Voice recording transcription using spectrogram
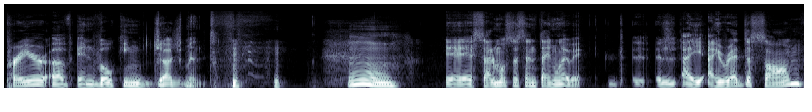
Prayer of invoking judgment. Mm. Eh, Salmo 69. I, I read the psalm.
